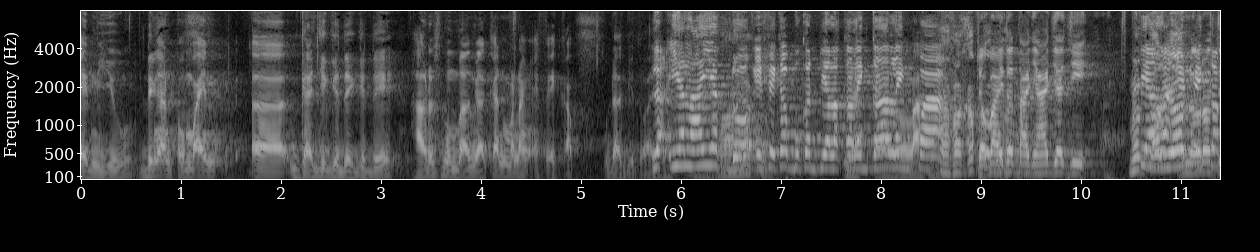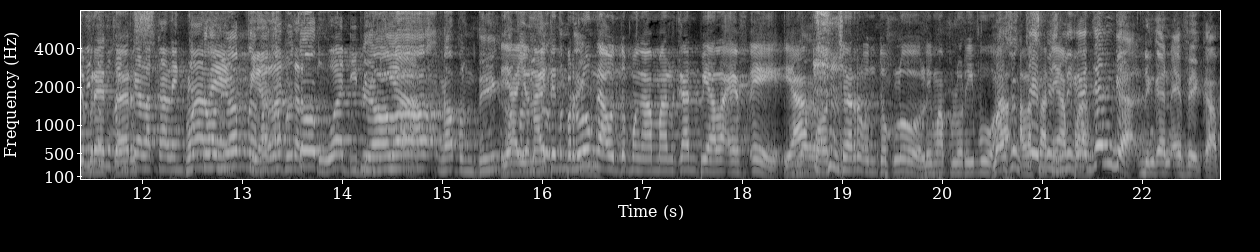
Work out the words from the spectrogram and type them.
MU dengan pemain eh, gaji gede-gede harus membanggakan menang FA Cup? Udah gitu aja. Lah iya layak dong. FA Cup bukan piala kaleng-kaleng, elah. Pak. Coba itu tanya aja Ji. Piala kalian, menurut Jebreters, piala kaleng-kaleng, piala tertua di piala dunia. nggak penting. Ya United perlu nggak untuk mengamankan Piala FA ya voucher untuk lu 50 ribu Masuk alasannya Champions League apa? aja enggak dengan FA Cup?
